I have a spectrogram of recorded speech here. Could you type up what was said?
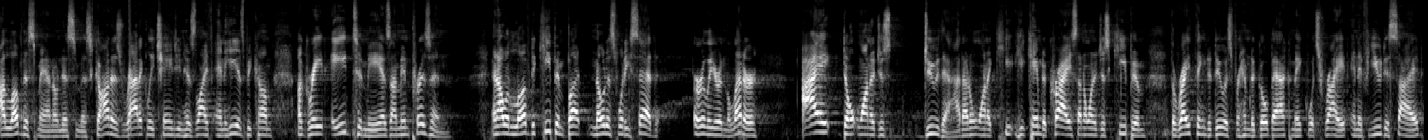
I love this man, Onesimus. God is radically changing his life, and he has become a great aid to me as I'm in prison. And I would love to keep him, but notice what he said earlier in the letter. I don't want to just do that. I don't want to keep, he came to Christ. I don't want to just keep him. The right thing to do is for him to go back, make what's right. And if you decide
